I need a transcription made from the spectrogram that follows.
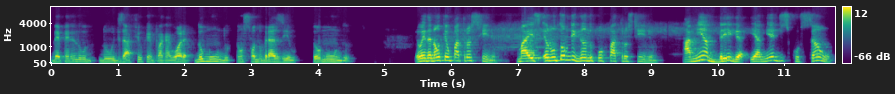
dependendo do, desafio que eu emplaco agora, do mundo, não só do Brasil, do mundo. Eu ainda não tenho patrocínio, mas eu não estou brigando por patrocínio. A minha briga e a minha discussão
